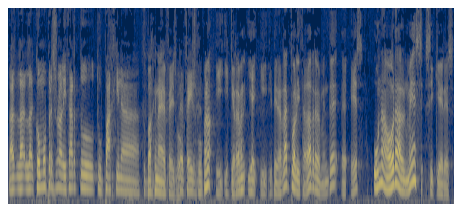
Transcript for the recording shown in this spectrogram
La- la- la- cómo personalizar tu, tu página. Tu página de Facebook. De Facebook. Bueno, y, y que realmente, y, y- y tenerla actualizada realmente eh, es una hora al mes, si quieres.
